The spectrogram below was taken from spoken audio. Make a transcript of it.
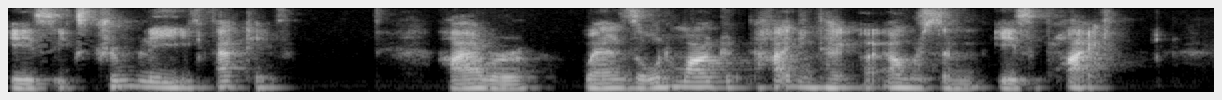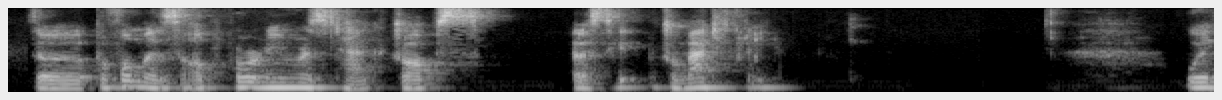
is extremely effective. However, when the watermark hiding algorithm is applied, the performance of property inference attack drops uh, dramatically. We,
